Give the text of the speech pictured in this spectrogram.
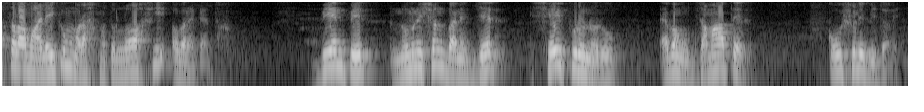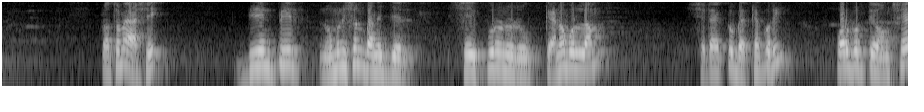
আসসালামু আলাইকুম রহমতুল্লাহি ওবরাকাত বিএনপির নমিনেশন বাণিজ্যের সেই পুরনো রূপ এবং জামায়াতের কৌশলী বিজয়। প্রথমে আসি, বিএনপির নমিনেশন বাণিজ্যের সেই পুরনো রূপ কেন বললাম, সেটা একটু ব্যাখ্যা করি। পরবর্তী অংশে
